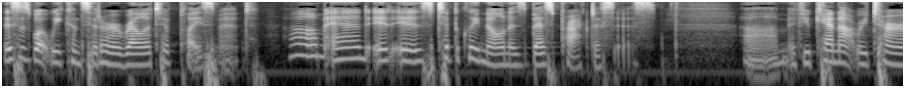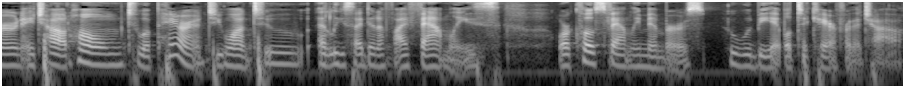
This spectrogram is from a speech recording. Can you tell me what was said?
This is what we consider a relative placement, um, and it is typically known as best practices. Um, if you cannot return a child home to a parent, you want to at least identify families or close family members who would be able to care for the child.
